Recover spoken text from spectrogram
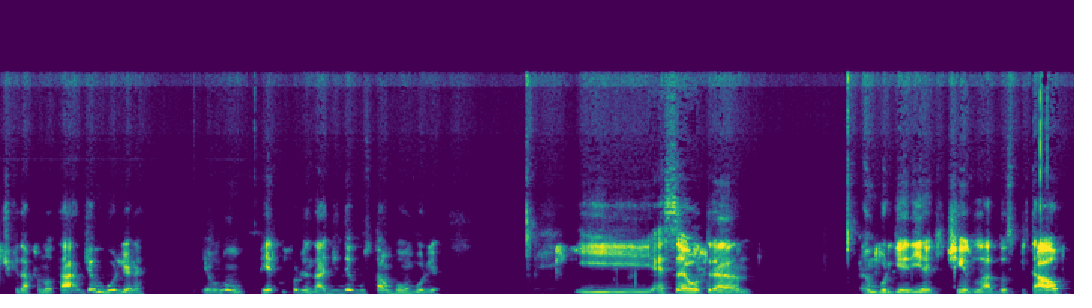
acho que dá para notar, de hambúrguer, né? Eu não perco a oportunidade de degustar um bom hambúrguer. E essa outra hamburgueria que tinha do lado do hospital,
